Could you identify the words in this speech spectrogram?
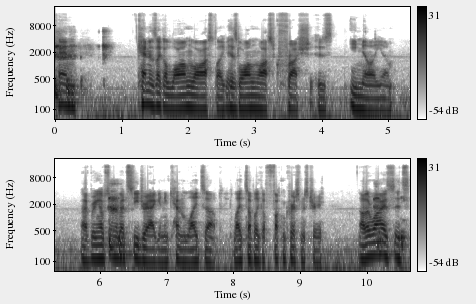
Ken, Ken is like a long lost, like his long lost crush is emailing him. I bring up something about Sea Dragon and Ken lights up, lights up like a fucking Christmas tree. Otherwise, it's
